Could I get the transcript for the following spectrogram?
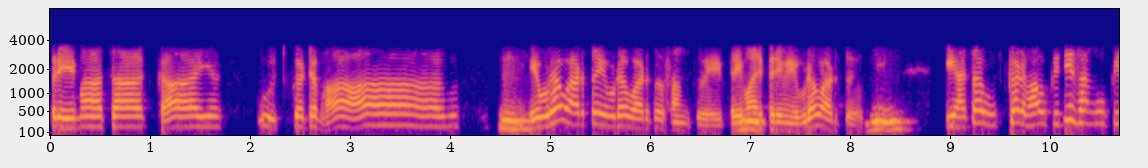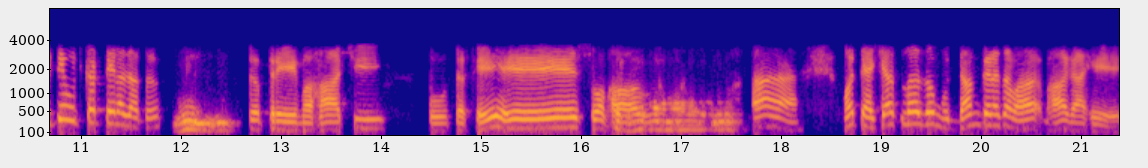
प्रेमाचा काय उत्कट भाव. एवढं वाढतं एवढं वाढतं सांगतोय. प्रेमाने प्रेम एवढं वाढतं. की आता उत्कट भाव किती सांगू किती उत्कटतेला जातं? प्रेम हाची होतसे स्वभाव. हा. मग त्याच्यातलं जो मुद्दाम करण्याचा भा- भाग आहे.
